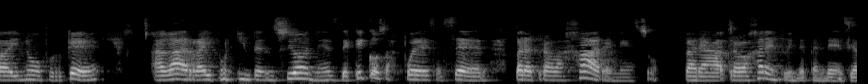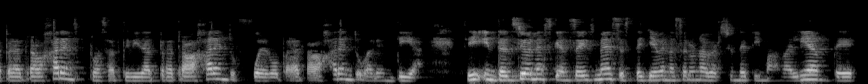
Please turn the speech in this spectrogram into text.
ay, no, ¿por qué? Agarra y pon intenciones de qué cosas puedes hacer para trabajar en eso para trabajar en tu independencia, para trabajar en tu asertividad, para trabajar en tu fuego, para trabajar en tu valentía. ¿sí? Intenciones que en seis meses te lleven a ser una versión de ti más valiente,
